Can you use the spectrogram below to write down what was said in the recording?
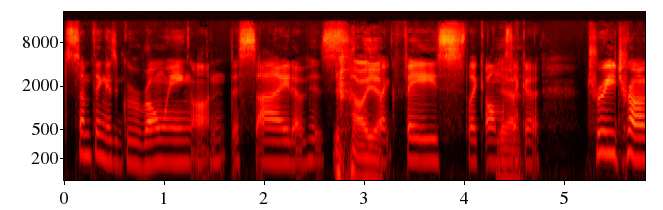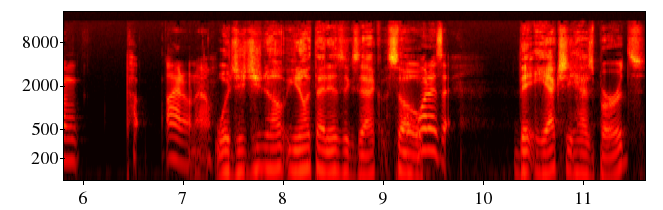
something is growing on the side of his Oh yeah. like face, like almost Yeah. like a tree trunk. I don't know. well, did you know? You know what that is exactly? So What is it? they, he actually has birds.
